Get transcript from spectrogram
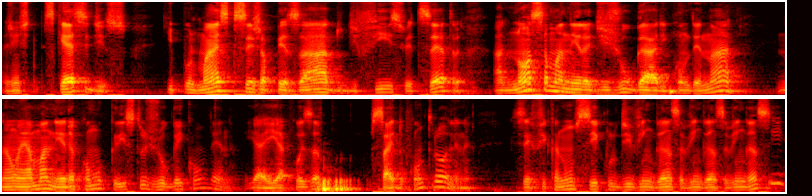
A gente esquece disso. Que por mais que seja pesado, difícil, etc., a nossa maneira de julgar e condenar não é a maneira como Cristo julga e condena. E aí a coisa sai do controle, né? Você fica num ciclo de vingança, vingança, vingança e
